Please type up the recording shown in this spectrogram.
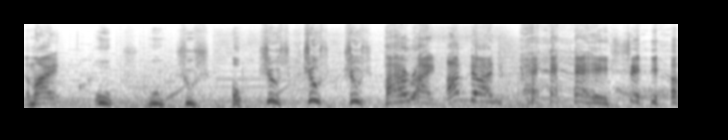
Am I? Ooh, ooh, shoosh. Oh, shoosh, shoosh, shoosh. All right, I'm done. Hey, see ya.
